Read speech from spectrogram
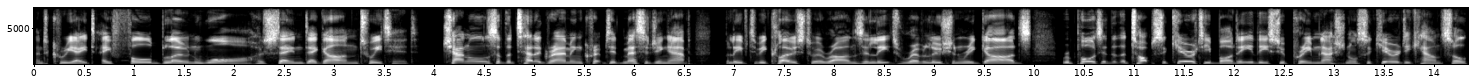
and create a full blown war, Hussein Dehghan tweeted. Channels of the Telegram encrypted messaging app, believed to be close to Iran's elite Revolutionary Guards, reported that the top security body, the Supreme National Security Council,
